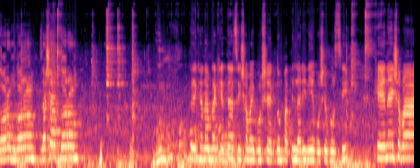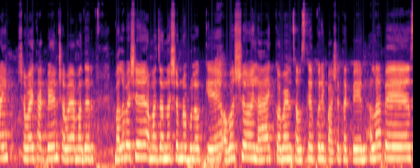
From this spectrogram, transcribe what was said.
গরম গরম জাসাদ গরম। তো এখানে আমরা খেতে আছি, সবাই বসে একদম পাতিলারি নিয়ে বসে পড়ছি। খেয়ে নেই সবাই সবাই থাকবেন, সবাই আমাদের ভালোবেসে আমার জান্নার সামনে ব্লগকে অবশ্যই লাইক কমেন্ট সাবস্ক্রাইব করে পাশে থাকবেন। আল্লাহ হাফেজ।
